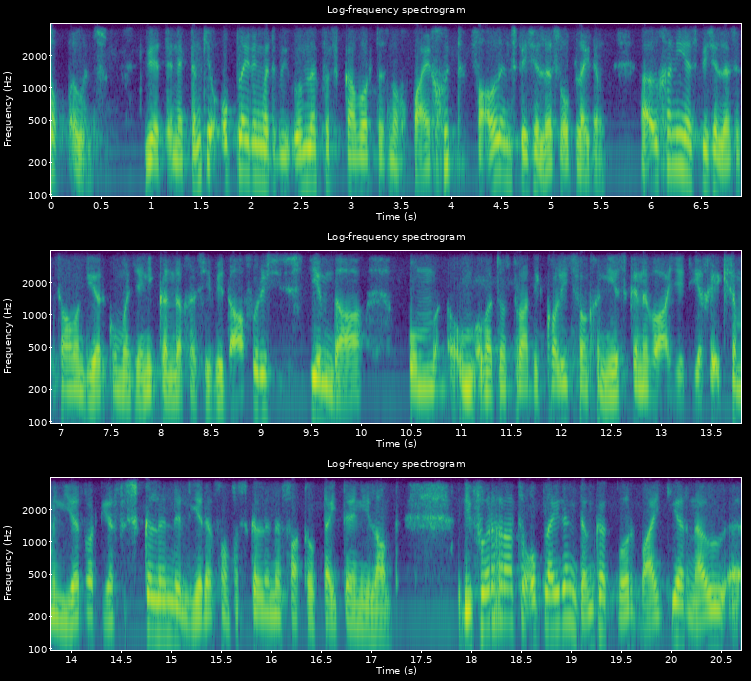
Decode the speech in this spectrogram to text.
top ouens weet en ek dink die opleiding wat op die oomblik verskaf word is nog baie goed veral in spesialisopleiding. Nou ou gaan nie 'n spesialis eksamen deurkom as jy nie kundig is, jy weet daarvoor is die stelsel daar om om wat ons praat die college van geneeskunde waar jy deur geëksamineer word deur verskillende lede van verskillende fakulteite in die land. Die voorgraadse opleiding dink ek word baie keer nou uh,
